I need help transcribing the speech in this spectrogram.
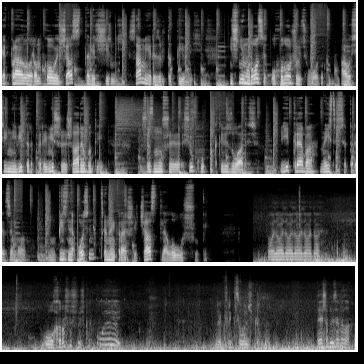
Як правило, ранковий час та вечірній самий результативний. Нічні морози охолоджують воду, а осінній вітер перемішує шари води, що змушує щуку активізуватися. Їй треба наїстися перед зимою. Тому пізня осінь це найкращий час для лову щуки. Давай, давай, давай, давай, давай, давай. О, хороша щучка. Ой-ой-ой. Як фрикціончик. Дай, щоб не завела.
